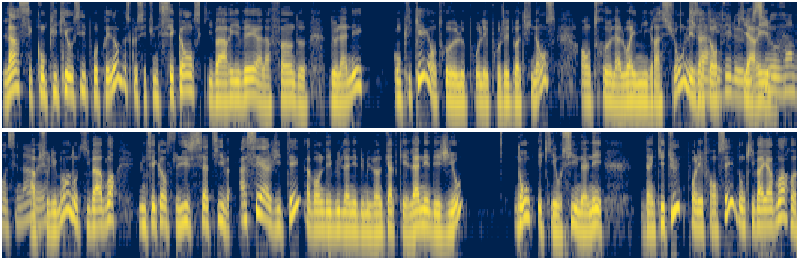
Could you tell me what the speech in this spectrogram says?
Là, c'est compliqué aussi pour le président parce que c'est une séquence qui va arriver à la fin de l'année compliquée entre le, les projets de loi de finances, entre la loi immigration, les attentes qui arrivent. novembre au Sénat. Absolument. Donc il va avoir une séquence législative assez agitée avant le début de l'année 2024, qui est l'année des JO donc, et qui est aussi une année d'inquiétude pour les Français. Donc il va y avoir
